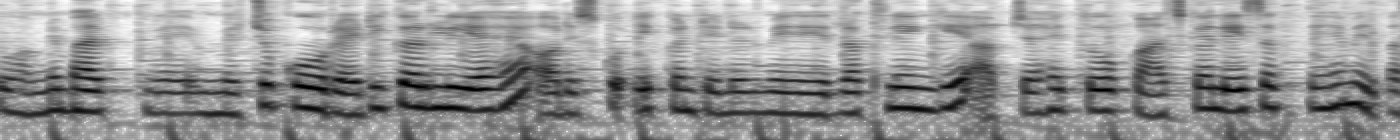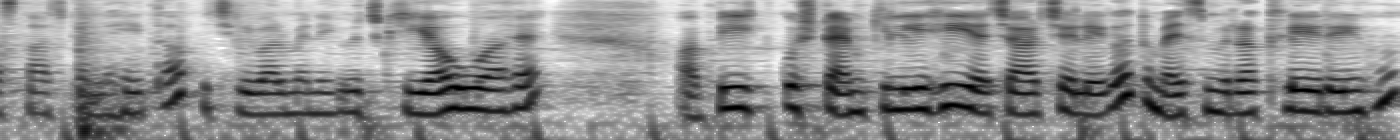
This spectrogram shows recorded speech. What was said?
तो हमने भर मिर्चों को रेडी कर लिया है और इसको एक कंटेनर में रख लेंगे। आप चाहे तो कांच का ले सकते हैं। मेरे पास कांच का नहीं था। पिछली बार मैंने यूज़ किया हुआ है। अभी कुछ टाइम के लिए ही अचार चलेगा तो मैं इसमें रख ले रही हूँ।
